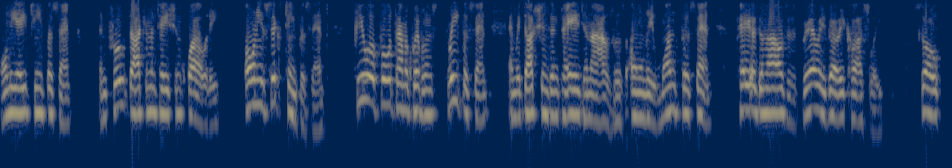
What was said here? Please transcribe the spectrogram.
only 18%, improved documentation quality, only 16%, fewer full-time equivalents, 3%, and reductions in payer denials was only 1%. Payer denials is very, very costly. So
